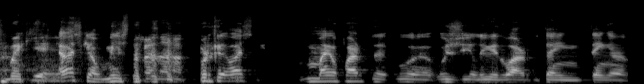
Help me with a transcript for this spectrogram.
Como é que é? Eu acho que é um misto, porque eu acho que a maior parte, o, o Gil e o Eduardo têm, têm a-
